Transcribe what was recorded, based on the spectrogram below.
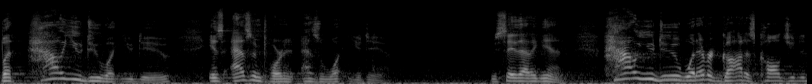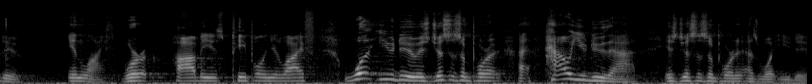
But how you do what you do is as important as what you do. Let me say that again. How you do whatever God has called you to do in life work, hobbies, people in your life what you do is just as important. Uh, how you do that is just as important as what you do.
